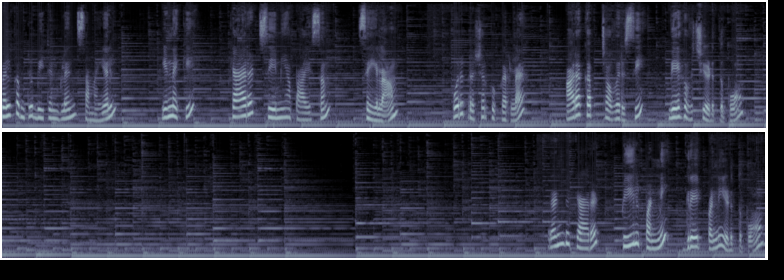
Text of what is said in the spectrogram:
Welcome to beat and blend சமையல். இன்னைக்கு carrot சேமியா பாயசம் செய்யலாம். ஒரு ப்ரெஷர் குக்கரில் அரை கப் சவரிசி வேக வச்சு எடுத்துப்போம். ரெண்டு கேரட் பீல் பண்ணி கிரேட் பண்ணி எடுத்துப்போம்.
